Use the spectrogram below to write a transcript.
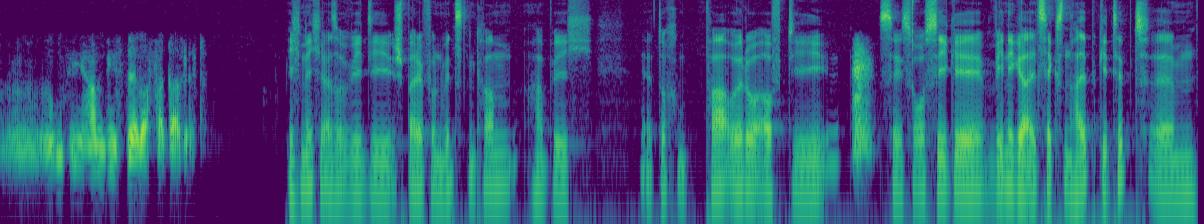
äh, irgendwie haben die es selber verdattelt. ich nicht. Also wie die Sperre von Winston kam, habe ich ja, doch ein paar Euro auf die Saisonsiege weniger als 6,5 getippt, ähm,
